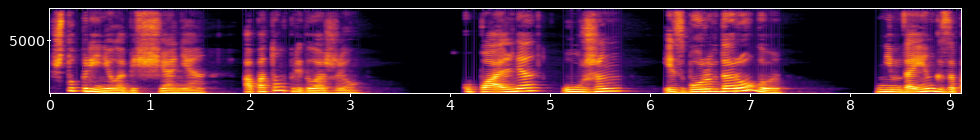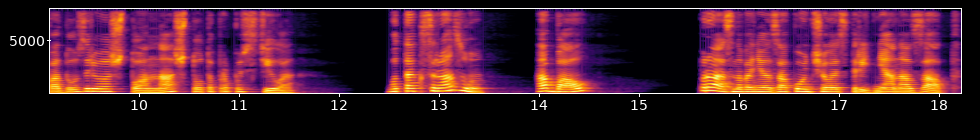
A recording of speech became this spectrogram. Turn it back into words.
что принял обещание, а потом предложил. «Купальня, ужин и сборы в дорогу?» Нимдаинг заподозрила, что она что-то пропустила. «Вот так сразу? А бал?» «Празднование закончилось три дня назад»,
